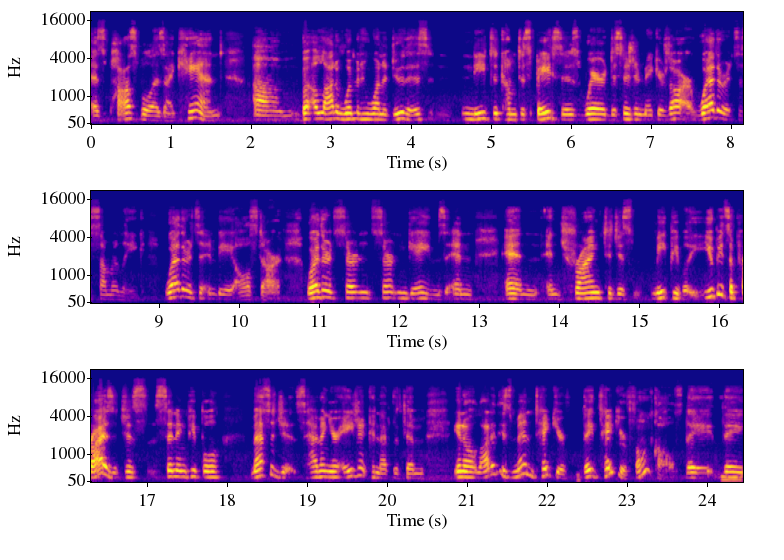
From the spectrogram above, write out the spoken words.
as possible as i can. Um, but a lot of women who want to do this need to come to spaces where decision makers are whether it's a summer league whether it's an nba all-star whether it's certain certain games and and and trying to just meet people. You'd be surprised at just sending people messages having your agent connect with them. You know a lot of these men take your they take your phone calls. They mm-hmm. they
